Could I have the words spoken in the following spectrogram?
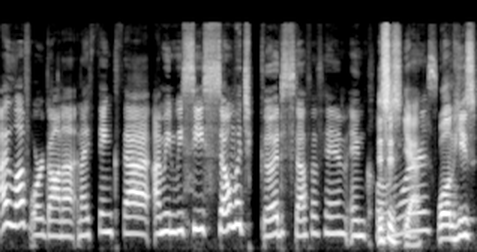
I love Organa, and I think that I mean we see so much good stuff of him in Clone this is Wars. yeah. Well, and he's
